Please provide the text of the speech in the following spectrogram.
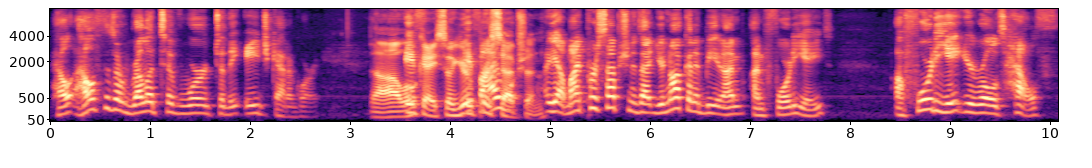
Health, health is a relative word to the age category. Uh, If- okay, so your if I perception. yeah, my perception is that you're not going to be, and I'm, I'm 48, a 48 year old's health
